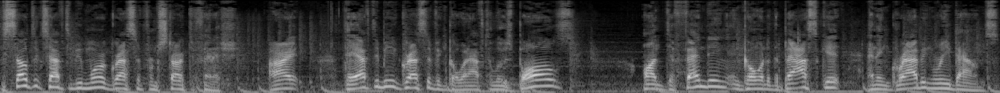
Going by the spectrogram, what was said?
The Celtics have to be more aggressive from start to finish. All right? They have to be aggressive in going after loose balls, on defending and going to the basket, and in grabbing rebounds.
